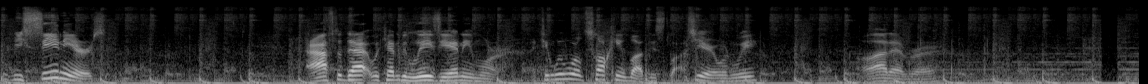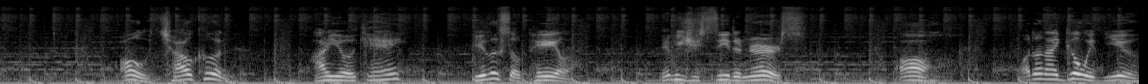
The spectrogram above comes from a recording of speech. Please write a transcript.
we'll be seniors. After that, we can't be lazy anymore. Think we were talking about this last year, weren't we? Whatever. Oh, Chao Kun. Are you okay? You look so pale. Maybe you should see the nurse. Oh, why don't I go with you?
